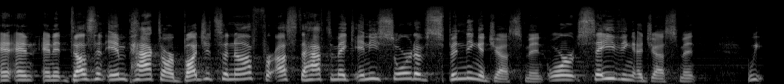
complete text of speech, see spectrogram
and, and, and it doesn't impact our budgets enough for us to have to make any sort of spending adjustment or saving adjustment. We,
